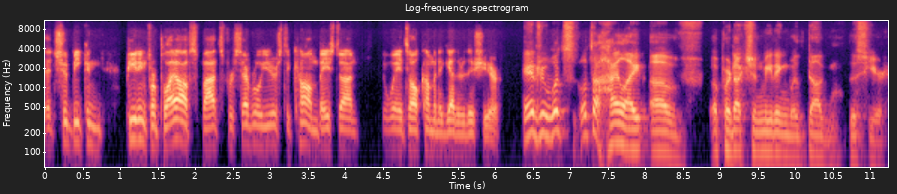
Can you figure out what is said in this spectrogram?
that should be competing for playoff spots for several years to come based on the way it's all coming together this year. Andrew, what's what's a highlight of a production meeting with Doug this year?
